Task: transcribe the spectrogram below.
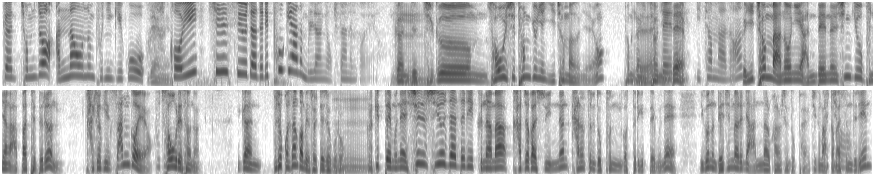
그러니까 점점 안 나오는 분위기고 네네. 거의 실수요자들이 포기하는 물량이 없다는 거예요. 그러니까 이제 음. 지금 서울시 평균이 2천만 원이에요. 평당 네. 2천인데 네네. 2천만 원. 그 2천만 원이 안 되는 신규 분양 아파트들은 가격이 싼 거예요. 무조건. 서울에서는. 그러니까 무조건 싼 겁니다. 절대적으로. 음. 그렇기 때문에 실수요자들이 그나마 가져갈 수 있는 가능성이 높은 것들이기 때문에 이거는 내 집 마련이 안 나올 가능성이 높아요. 지금 아까 그쵸. 말씀드린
